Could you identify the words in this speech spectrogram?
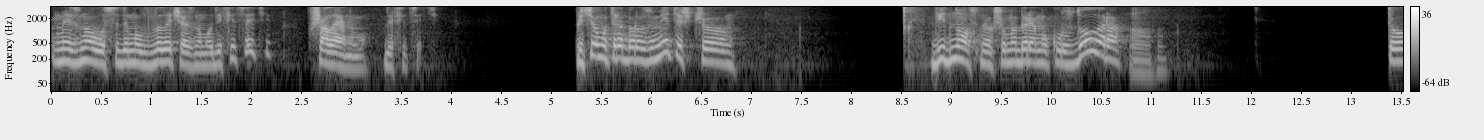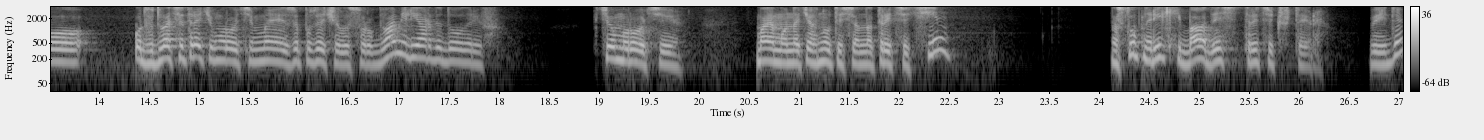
Ми знову сидимо в величезному дефіциті, в шаленому дефіциті. При цьому треба розуміти, що відносно, якщо ми беремо курс долара, Мгм. то от в 2023 році ми запозичили 42 мільярди доларів. В цьому році маємо натягнутися на 37. Наступний рік хіба десь 34. Вийде?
